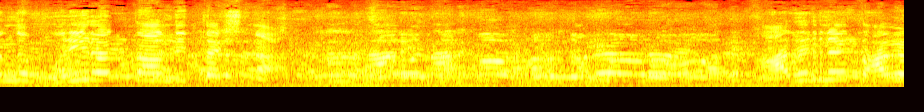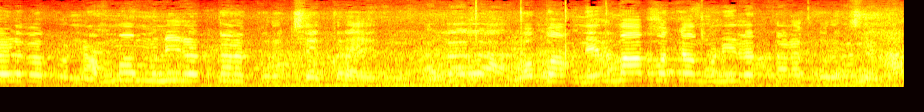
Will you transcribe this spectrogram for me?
ಒಂದು ಮುನಿರತ್ನ ಅಂದಿದ ತಕ್ಷಣ ಅದನ್ನೇ ತಾವು ಹೇಳಬೇಕು ನಮ್ಮ ಮುನಿರತ್ನ ಕುರುಕ್ಷೇತ್ರ ಇದು. ಒಬ್ಬ ನಿರ್ಮಾಪಕ ಮುನಿರತ್ನ. ಕುರುಕ್ಷೇತ್ರ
